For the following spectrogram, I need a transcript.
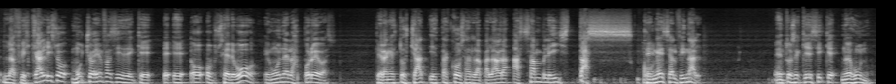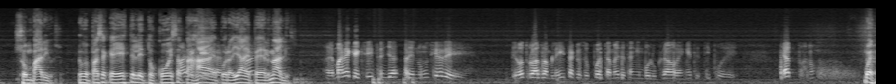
La fiscal hizo mucho énfasis de que eh, eh, observó en una de las pruebas, que eran estos chats y estas cosas, la palabra asambleístas, con ese al final. Entonces quiere decir que no es uno, son varios. Lo que pasa es que a este le tocó esa tajada de por allá de Pedernales. Además de que existen ya denuncias de, de otros asambleístas que supuestamente están involucrados en este tipo de, de actos, ¿no? Bueno,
